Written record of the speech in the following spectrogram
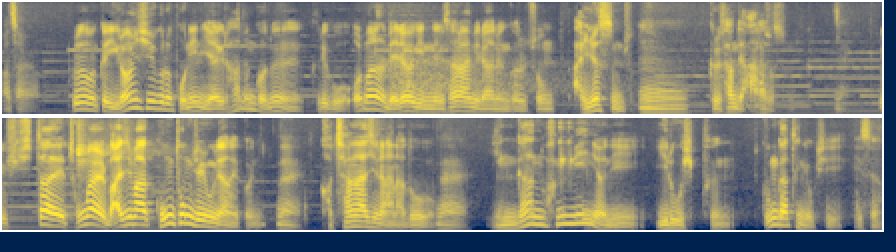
맞아요. 그러다 보니까 이런 식으로 본인 이야기를 하는 거는 그리고 얼마나 매력 있는 사람이라는 걸 좀 알렸으면 좋겠어요. 음, 그리고 사람들이 알아줬으면 좋겠어요. 네. 그리고 슈치타의 정말 마지막 공통 질문이 하나 있거든요. 네, 거창하지는 않아도 네. 인간 황민현이 이루고 싶은 꿈 같은 게 혹시 있어요?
